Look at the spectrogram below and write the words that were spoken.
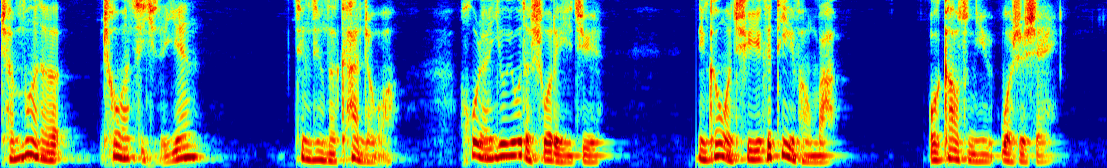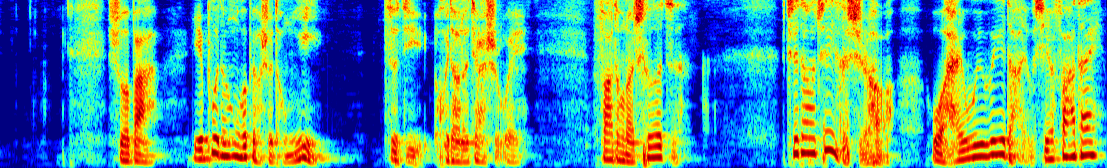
沉默的。抽完自己的烟，静静的看着我，忽然悠悠的说了一句：“你跟我去一个地方吧，我告诉你我是谁。”说罢，也不等我表示同意，自己回到了驾驶位，发动了车子。直到这个时候，我还微微的有些发呆。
